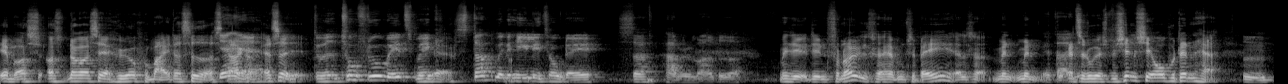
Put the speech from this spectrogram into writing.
jamen også, også, nok også at jeg hører på mig, der sidder og Ja, snakker. ja. Altså, Du ved, to fluer med et smæk. Ja. Stop med det hele i to dage, så har du det meget bedre. men det, det er en fornøjelse at have dem tilbage. Altså, men, men dejligt. altså, du kan specielt se over på den her. Mm.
